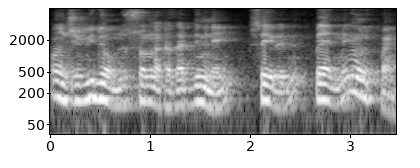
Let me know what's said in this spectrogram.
Onun için videomuzu sonuna kadar dinleyin, seyredin, beğenmeyi unutmayın.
